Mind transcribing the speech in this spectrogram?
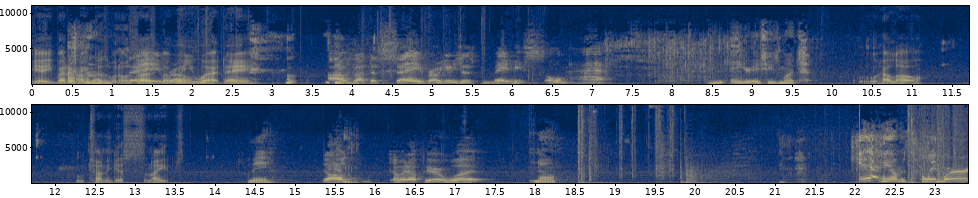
Yeah, you better be because when it was us, Say, like, bro. where you at? Dang. I was about to say, bro, you just made me so mad. Anger issues much? Oh, hello. Who trying to get sniped? Me. Y'all coming up here? What? No. Get him, Squidward!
